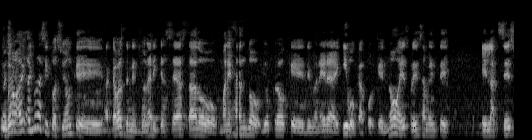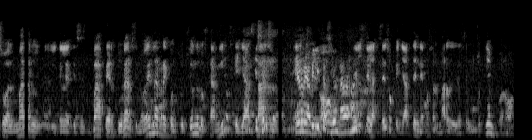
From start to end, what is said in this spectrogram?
No es Bueno, cierto. hay, hay una situación que acabas de mencionar y que se ha estado manejando, yo creo que de manera equívoca, porque no es precisamente el acceso al mar que se va a aperturar, sino es la reconstrucción de los caminos que ya Es están. eso. Es rehabilitación, nada más. Del, del acceso que ya tenemos al mar desde hace mucho tiempo, ¿no?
